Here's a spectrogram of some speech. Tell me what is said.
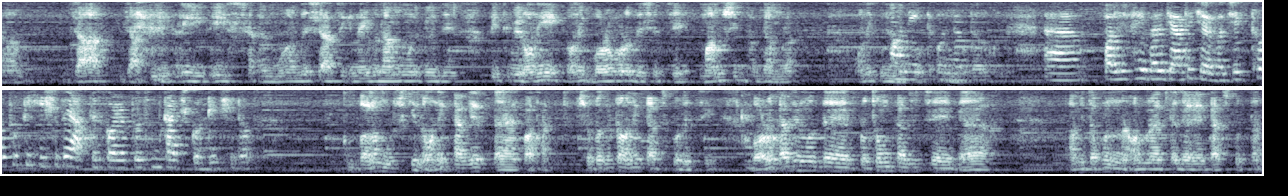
আহ, জাত জাতি এই এই মহাদেশে আছে কিনা এবং আমি মনে করি যে পৃথিবীর অনেক অনেক বড় বড় দেশের চেয়ে মানসিকভাবে আমরা অনেক উন্নত। পলাশ ভাই এবারে জানতে চাইব যে স্থপতি হিসেবে আপনার করা প্রথম কাজ কোনটি ছিল? বলা মুশকিল অনেক আগের কথা। ছোটখাটো অনেক কাজ করেছি। বড় কাজের মধ্যে প্রথম কাজ হচ্ছে আমি তখন অন্য একটা জায়গায় কাজ করতাম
